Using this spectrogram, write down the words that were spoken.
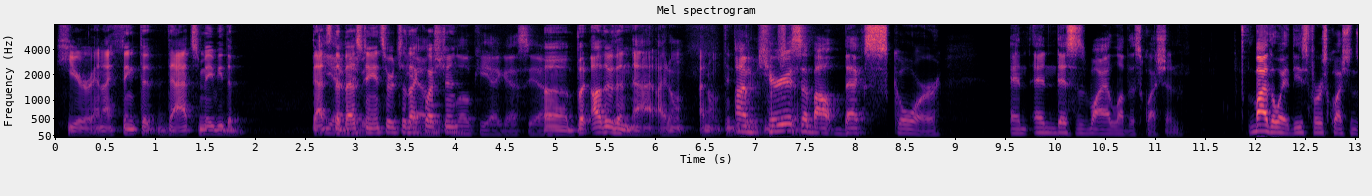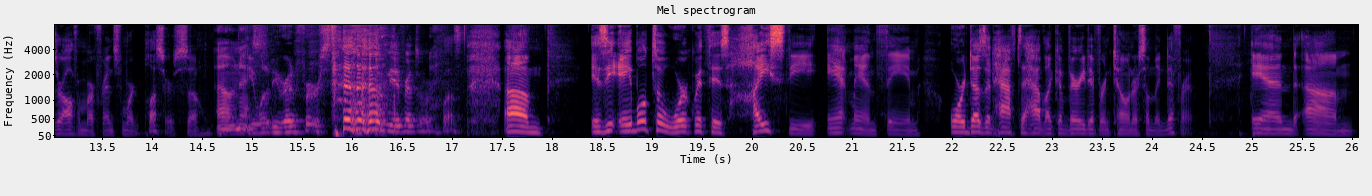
here, and I think that that's maybe the that's Yeah, the best maybe- answer to that yeah, question. Loki, I guess. Yeah. Uh, but other than that, I don't I don't think. I'm curious about Beck's score, and and this is why I love this question. By the way, these first questions are all from our friends from Work Plusers. So, Oh, nice. you want to be read first, be a friend from Work Plus. Um, is he able to work with his heisty Ant Man theme, or does it have to have like a very different tone or something different? And um,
